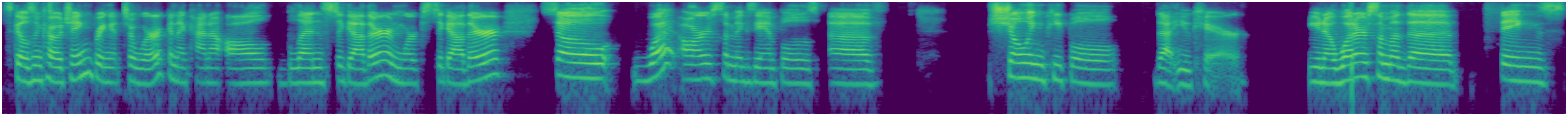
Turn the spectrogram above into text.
skills and coaching, bring it to work, and it kind of all blends together and works together. So, what are some examples of showing people that you care? You know, what are some of the things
